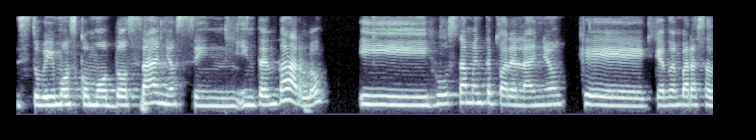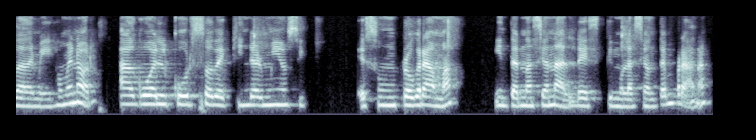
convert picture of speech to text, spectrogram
estuvimos como dos años sin intentarlo y justamente para el año que quedó embarazada de mi hijo menor, hago el curso de Kinder Music. Es un programa internacional de estimulación temprana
